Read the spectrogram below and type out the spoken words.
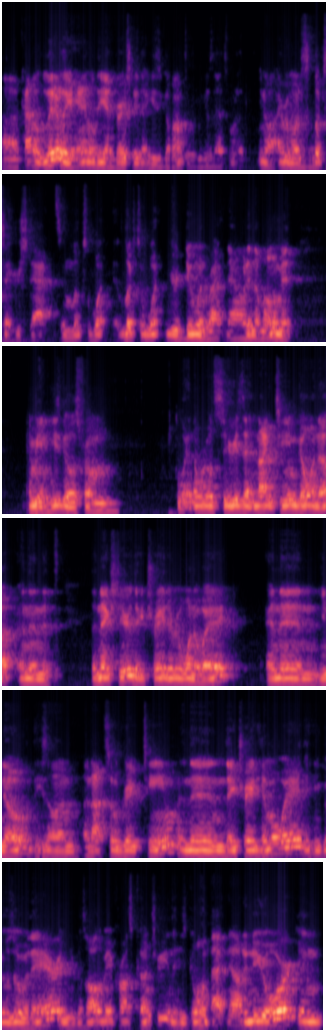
uh, kind of literally handle the adversity that he's gone through because that's what you know everyone just looks at your stats and looks what looks at what you're doing right now and in the moment. I mean, he goes from winning the World Series at 19, going up, and then the, the next year they trade everyone away. And then you know he's on a not so great team and then they trade him away then he goes over there and he goes all the way across country and then he's going back now to new york. And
